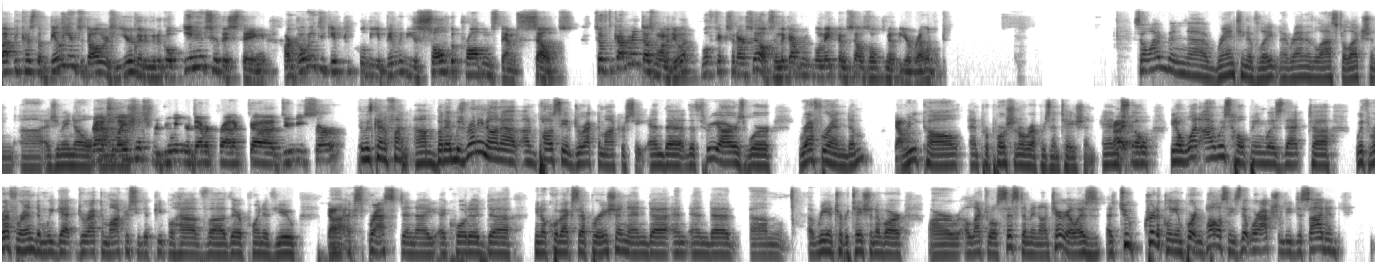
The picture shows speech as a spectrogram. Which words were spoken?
but because the billions of dollars a year that are going to go into this thing are going to give people the ability to solve the problems themselves. So if the government doesn't want to do it, we'll fix it ourselves, and the government will make themselves ultimately irrelevant. So I've been uh, ranting of late, and I ran in the last election, uh, as you may know. Congratulations for doing your democratic uh, duty, sir. It was kind of fun, um, but I was running on a on policy of direct democracy, and the the three R's were referendum, Yep. recall and proportional representation. And right. so, you know, what I was hoping was that uh, with referendum, we get direct democracy that people have uh, their point of view uh, expressed. And I, I quoted, uh, you know, Quebec separation and uh, and and uh, um, a reinterpretation of our our electoral system in Ontario as as two critically important policies that were actually decided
